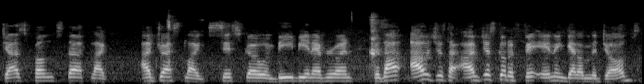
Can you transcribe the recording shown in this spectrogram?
jazz funk stuff. Like I dressed like Cisco and BB and everyone because I, I was just like I've just got to fit in and get on the jobs,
